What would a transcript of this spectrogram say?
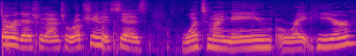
Sorry, guys, for that interruption. It says, What's my name right here?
